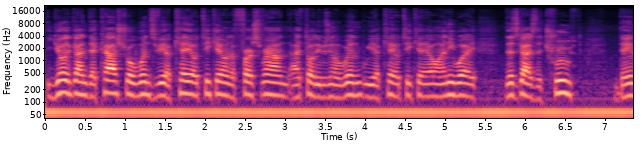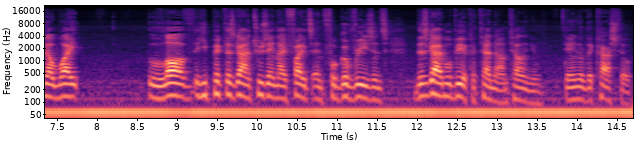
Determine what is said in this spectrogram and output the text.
De Castro wins via KO TKO in the first round. I thought he was going to win via KO TKO anyway. This guy's the truth. Dana White loved. He picked this guy on Tuesday night fights, and for good reasons. This guy will be a contender. I'm telling you. Daniel De Castro.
